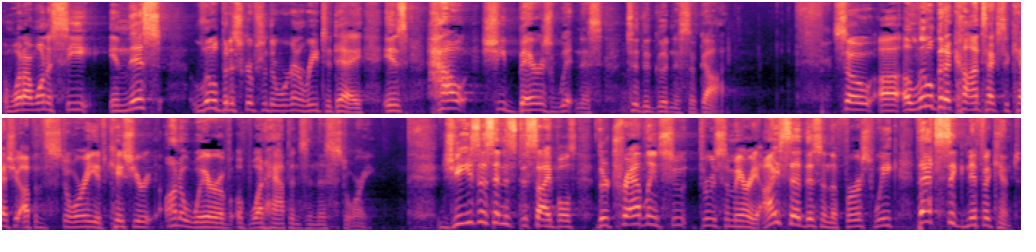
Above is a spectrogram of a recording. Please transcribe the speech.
And what I want to see in this little bit of scripture that we're going to read today is how she bears witness to the goodness of God. So, uh, a little bit of context to catch you up with the story in case you're unaware of, of what happens in this story. Jesus and his disciples, they're traveling through Samaria. I said this in the first week. That's significant.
